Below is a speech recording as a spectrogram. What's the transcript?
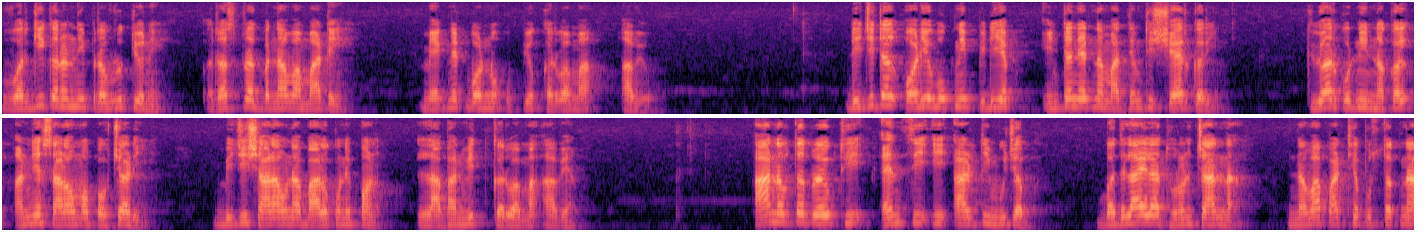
વર્ગીકરણની પ્રવૃત્તિઓને રસપ્રદ બનાવવા માટે મેગ્નેટ બોર્ડનો ઉપયોગ કરવામાં આવ્યો. ડિજિટલ ઓડિયો બુકની પીડીએફ ઇન્ટરનેટના માધ્યમથી શેર કરી ક્યુઆર કોડની નકલ અન્ય શાળાઓમાં પહોંચાડી બીજી શાળાઓના બાળકોને પણ લાભાન્વિત કરવામાં આવ્યા. આ નવતર પ્રયોગથી એનસીઈઆરટી મુજબ બદલાયેલા ધોરણ ચારના નવા પાઠ્યપુસ્તકના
